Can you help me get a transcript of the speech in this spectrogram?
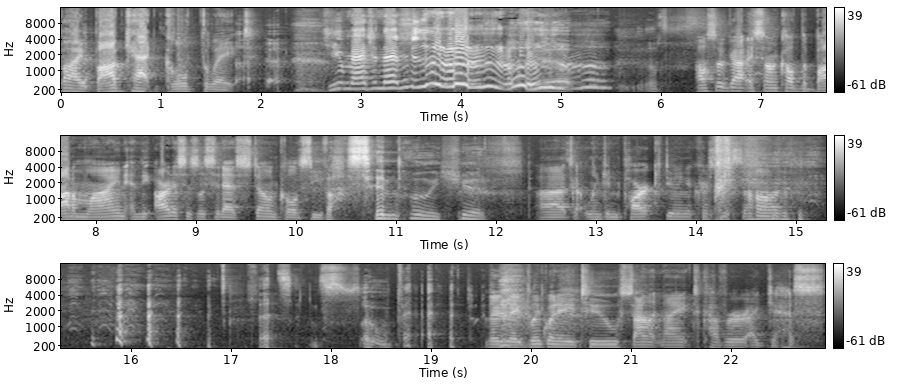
By Bobcat Goldthwait. Can you imagine that? Also got a song called "The Bottom Line," and the artist is listed as Stone Cold Steve Austin. Holy shit. Uh, it's got Linkin Park doing a Christmas song. That sounds so bad. There's a Blink 182 Silent Night cover, I guess.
